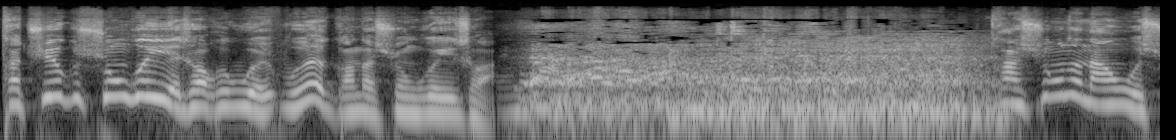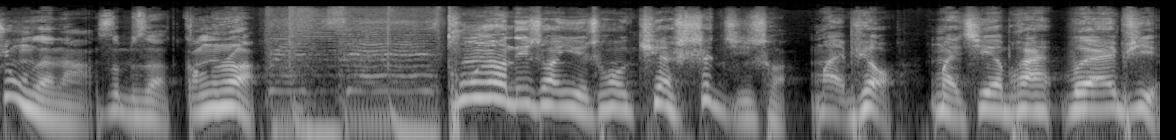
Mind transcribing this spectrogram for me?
他全国巡回演唱会，我我也跟他巡回一场。他凶着呢，我凶着呢，是不是？刚说。同样的一场演唱会，看十几场，买票买前排 VIP。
